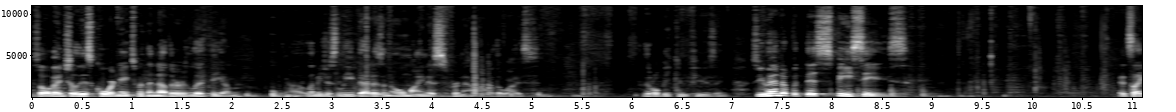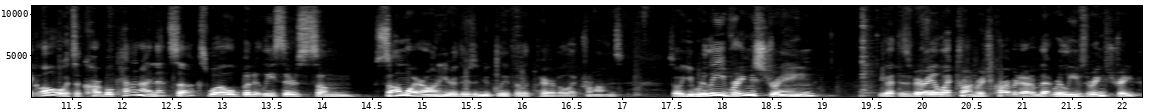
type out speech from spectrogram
So eventually this coordinates with another lithium. Uh, let me just leave that as an O minus for now, otherwise it'll be confusing. So you end up with this species. It's like, oh, it's a carbocation, that sucks. Well, but at least there's some, somewhere on here there's a nucleophilic pair of electrons. So you relieve ring strain, you got this very electron-rich carbon atom that relieves ring strain.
